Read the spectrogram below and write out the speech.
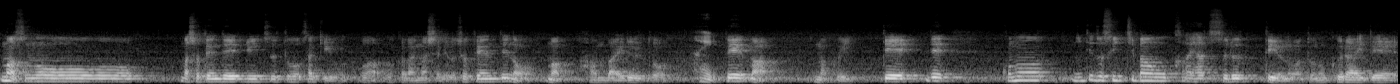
まあそのまあ、書店で流通とさっきは伺いましたけど書店での、まあ、販売ルートで、はい、まあ、うまくいってでこの任天堂スイッチ版を開発するっていうのはどのくらいで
